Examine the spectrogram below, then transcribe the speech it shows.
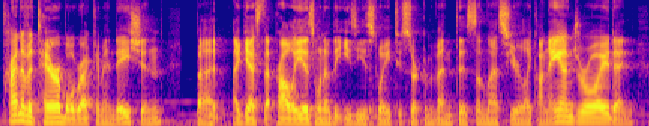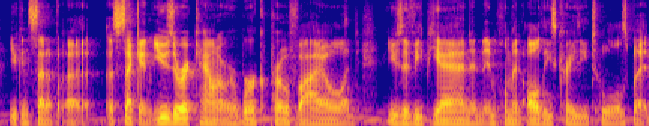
kind of a terrible recommendation but I guess that probably is one of the easiest way to circumvent this unless you're like on Android and you can set up a, a, second user account or a work profile and use a VPN and implement all these crazy tools. But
